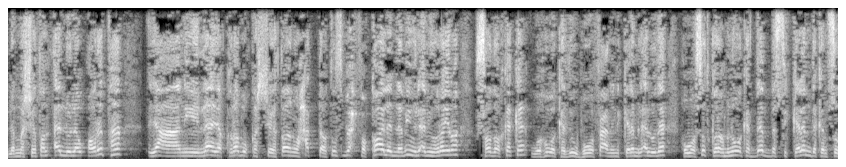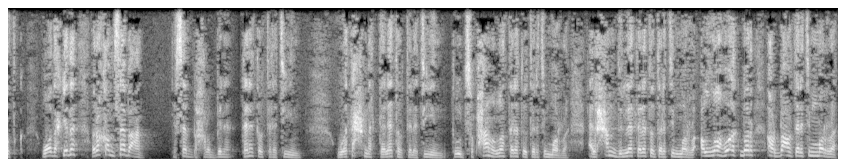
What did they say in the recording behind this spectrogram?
لما الشيطان قال له لو قريتها يعني لا يقربك الشيطان حتى تصبح. فقال النبي لأبي هريرة صدقك وهو كذوب. هو فعلا الكلام اللي قاله ده هو صدق رغم إن هو كذاب بس الكلام ده كان صدق. واضح كده؟ رقم سبعة. تسبح ربنا 33 وتحمد 33 تقول سبحان الله 33 مرة. الحمد لله 33 مرة. الله أكبر 34 مرة.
